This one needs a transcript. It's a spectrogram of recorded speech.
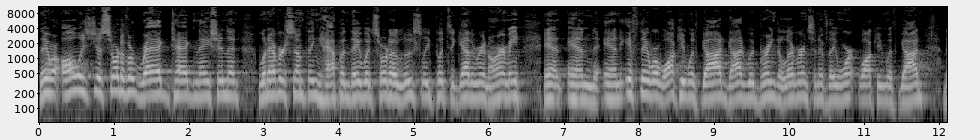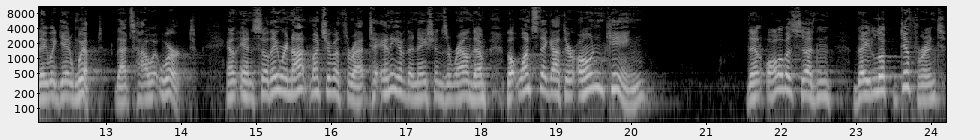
They were always just sort of a ragtag nation that whenever something happened, they would sort of loosely put together an army, and, and, and if they were walking with God, God would bring deliverance, and if they weren't walking with God, they would get whipped. That's how it worked. And, and, so they were not much of a threat to any of the nations around them. But once they got their own king, then all of a sudden they looked different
